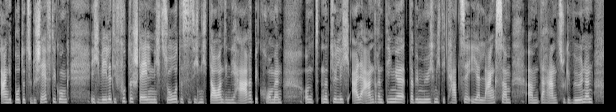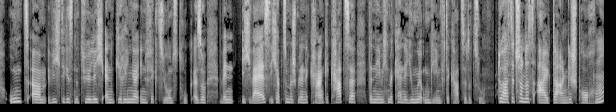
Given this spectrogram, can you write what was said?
Angebote zur Beschäftigung, ich wähle die Futterstellen nicht so, dass sie sich nicht dauernd in die Haare bekommen und natürlich alle anderen Dinge, da bemühe ich mich, die Katze eher langsam ähm, daran zu gewöhnen. Und ähm, wichtig ist natürlich ein geringer Infektionsdruck. Also wenn ich weiß, ich habe zum Beispiel eine kranke Katze, dann nehme ich mir keine junge, ungeimpfte Katze dazu. Du hast jetzt schon das Alter angesprochen.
